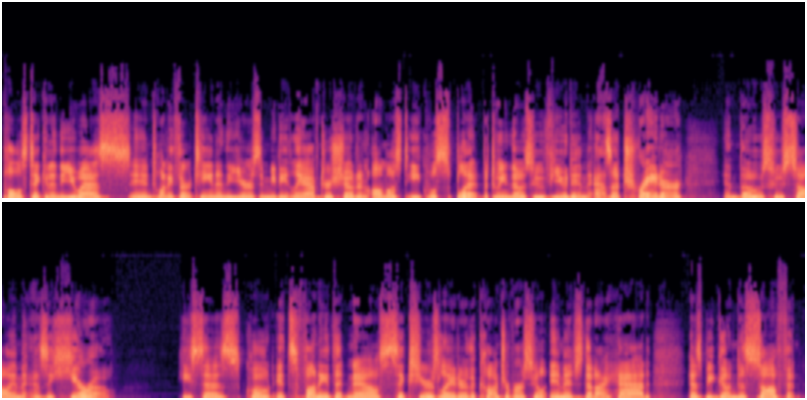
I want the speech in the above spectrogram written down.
Polls taken in the U.S. in 2013 and the years immediately after showed an almost equal split between those who viewed him as a traitor and those who saw him as a hero. He says, quote, It's funny that now, six years later, the controversial image that I had has begun to soften.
